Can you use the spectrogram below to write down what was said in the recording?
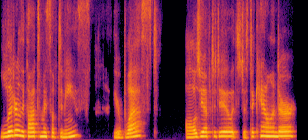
literally thought to myself, Denise, you're blessed. All you have to do, it's just a calendar.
